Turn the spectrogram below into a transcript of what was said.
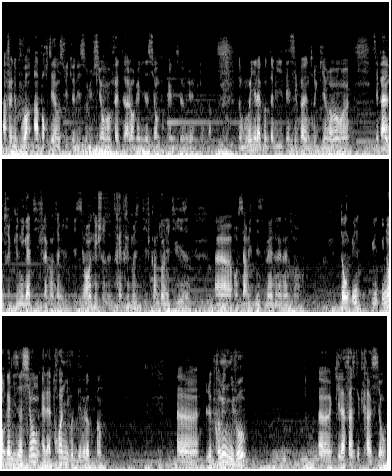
afin de pouvoir apporter ensuite des solutions en fait à l'organisation pour qu'elle vive mieux et plus longtemps. Donc vous voyez, la comptabilité, c'est pas un truc qui est vraiment, euh, c'est pas un truc négatif la comptabilité. C'est vraiment quelque chose de très très positif quand on l'utilise euh, au service des humains et de la nature. Donc une, organisation, elle a trois niveaux de développement. Euh, le premier niveau, qui est la phase de création,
